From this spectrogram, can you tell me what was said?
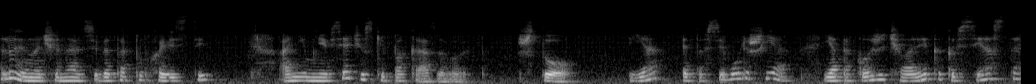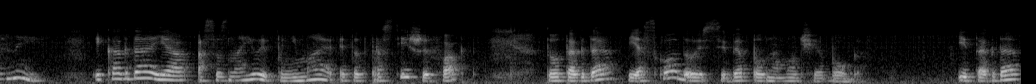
люди начинают себя так плохо вести. Они мне всячески показывают, что я – это всего лишь я. Я такой же человек, как и все остальные. И когда я осознаю и понимаю этот простейший факт, то тогда я складываю из себя полномочия Бога. И тогда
